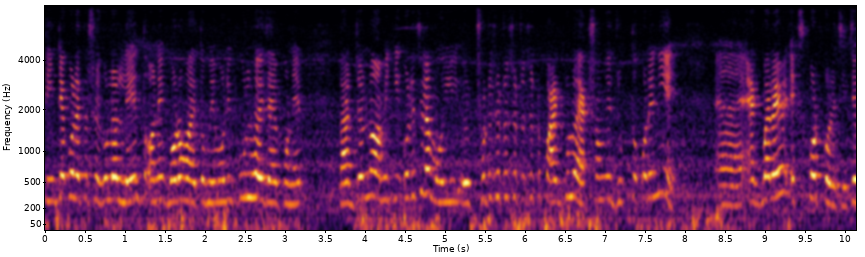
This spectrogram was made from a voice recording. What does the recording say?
তিনটে করে তো সেগুলোর লেন্থ অনেক বড় হয়, তো মেমোরি ফুল হয়ে যায় ফোনের তার জন্য আমি কি করেছিলাম, ওই ছোট ছোট ছোট ছোট পার্টগুলো একসঙ্গে যুক্ত করে নিয়ে একবারে এক্সপোর্ট করেছি, যে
